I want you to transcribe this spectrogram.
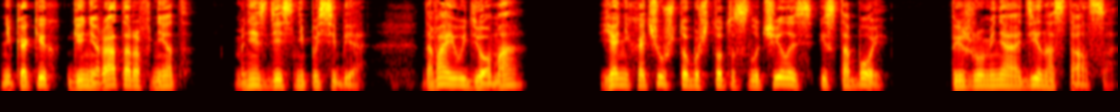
Никаких генераторов нет. Мне здесь не по себе. Давай уйдем, а? Я не хочу, чтобы что-то случилось и с тобой. Ты же у меня один остался».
